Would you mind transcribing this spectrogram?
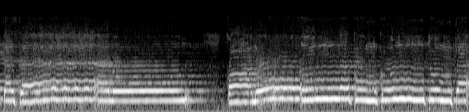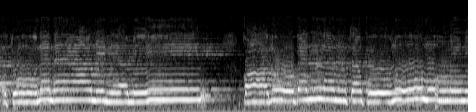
يتساءلون. قالوا إنكم كنتم تأتوننا عن اليمين. قالوا بل لم تكونوا مؤمنين.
